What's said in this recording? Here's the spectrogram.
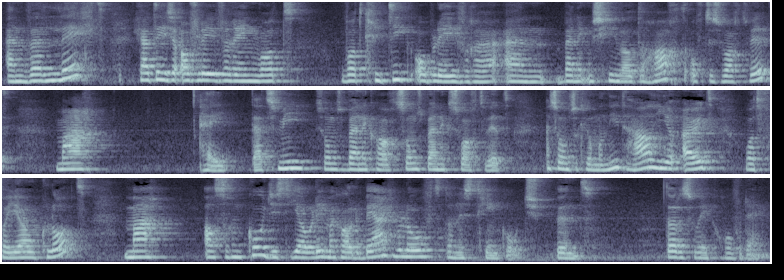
En wellicht gaat deze aflevering wat, wat kritiek opleveren en ben ik misschien wel te hard of te zwart-wit. Maar hey, that's me. Soms ben ik hard, soms ben ik zwart-wit. En soms ook helemaal niet. Haal hieruit wat voor jou klopt. Maar als er een coach is die jou alleen maar gouden bergen belooft, dan is het geen coach. Punt. Dat is hoe ik erover denk.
